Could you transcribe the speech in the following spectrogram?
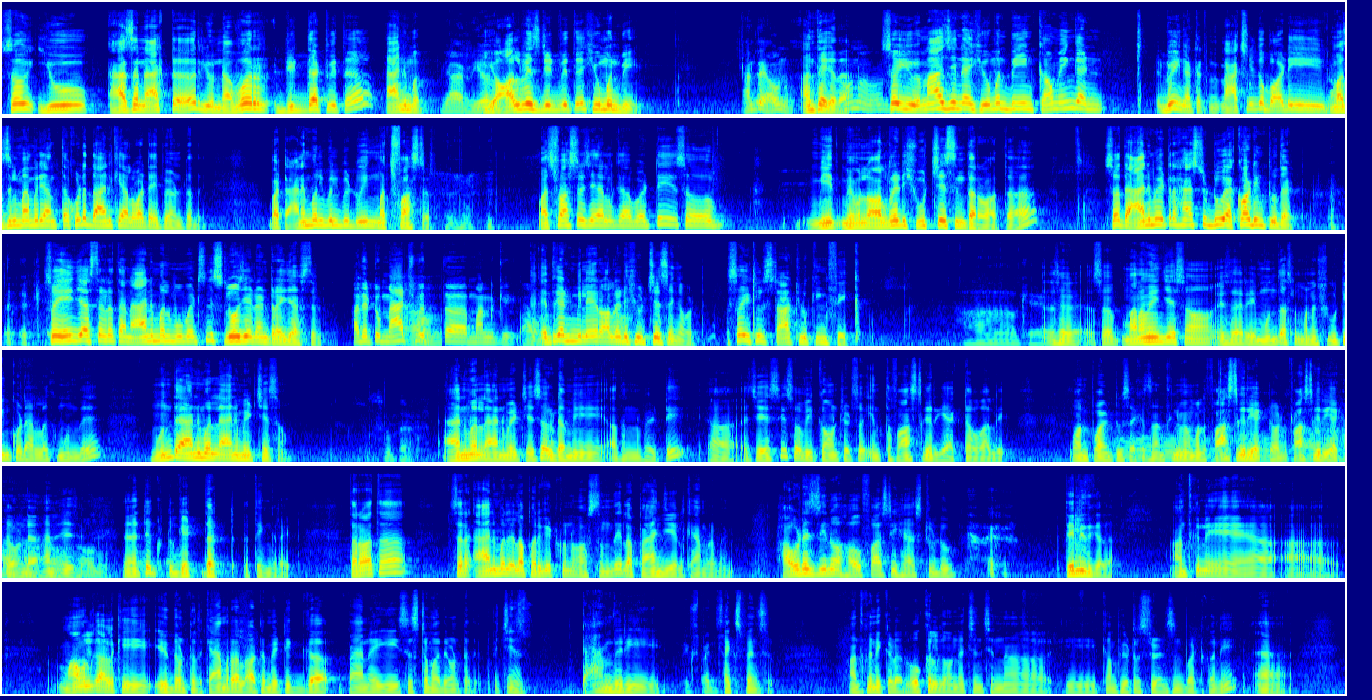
so you as an actor you never did that with animal Yeah, you always did with human being అంతే అవును. అంతే కదా? So you imagine human being coming and doing అంటే న్యాచురల్గా body muscle memory అంతా కూడా దానికి అలవాటు అయిపోయి ఉంటుంది. But animal will be doing much faster much faster చేయాలి కాబట్టి సో మీ మిమ్మల్ని ఆల్రెడీ షూట్ చేసిన తర్వాత so the animator has to do according to that so ఏం చేస్తాడు? తన యానిమల్ మూమెంట్స్ని స్లో చేయడానికి ట్రై చేస్తాడు. అదే టు మ్యాచ్ విత్ మనకి. ఎందుకంటే మీ లేయర్ ఆల్రెడీ షూట్ చేసాం కాబట్టి. So it will start looking fake okay. So so మనం ఏం చేసాం? ఈసారి ముందు అసలు మనం షూటింగ్ కూడా వెళ్ళక ముందే ముందు యానిమల్ని యానిమేట్ చేసాం. సూపర్. యానిమల్ని యానిమేట్ చేసి ఒక డమ్మీ అతన్ని పెట్టి చేసి సో వీ కౌంటెడ్ సో ఇంత ఫాస్ట్గా రియాక్ట్ అవ్వాలి. వన్ పాయింట్ టూ సెకండ్స్ అందుకని మిమ్మల్ని ఫాస్ట్గా రియాక్ట్ అవ్వండి ఫాస్ట్గా రియాక్ట్ అవ్వండి అని అంటే to get that thing right తర్వాత సరే యానిమల్ ఇలా పరిగెట్టుకుని వస్తుంది? ఇలా ప్యాన్ చేయాలి cameraman how does you know how fast he has to do తెలియదు కదా. అందుకని మామూలుగా వాళ్ళకి ఇది ఉంటుంది. కెమెరాలు ఆటోమేటిక్గా ప్యాన్ అయ్యి సిస్టమ్ అది ఉంటుంది. Which is damn very Expensive. Expensive అందుకని ఇక్కడ లోకల్గా ఉన్న చిన్న చిన్న ఈ కంప్యూటర్ స్టూడెంట్స్ని పట్టుకొని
